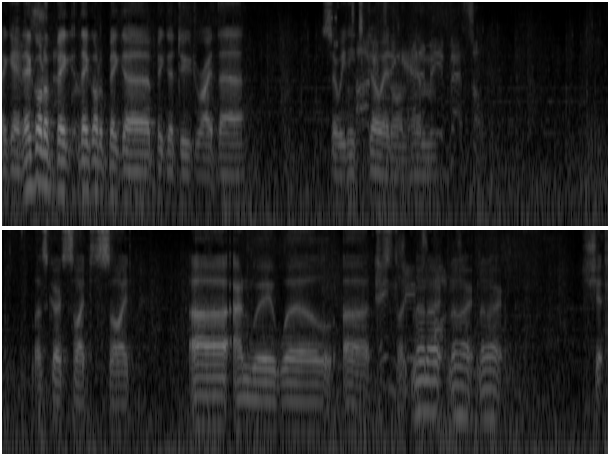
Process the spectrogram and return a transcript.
Okay, they got a big, they got a bigger, bigger dude right there, so we need to go in on him. Let's go side to side, uh, and we will uh, just like no, no, no, no, no, no, shit.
